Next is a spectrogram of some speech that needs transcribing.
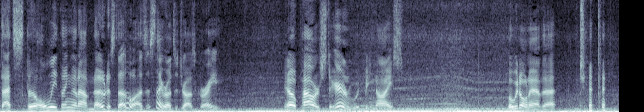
that's the only thing that I've noticed. Otherwise, this thing runs and drives great. You know, power steering would be nice but we don't have that.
